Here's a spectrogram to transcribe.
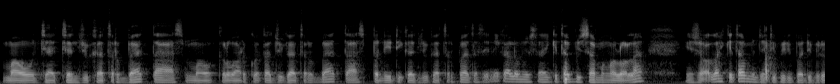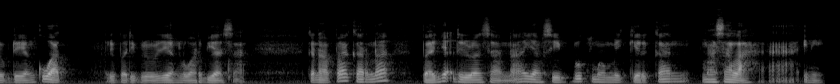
Mau jajan juga terbatas, mau keluar kota juga terbatas, pendidikan juga terbatas. Ini kalau misalnya kita bisa mengelola, insya Allah kita menjadi pribadi-pribadi yang kuat, pribadi-pribadi yang luar biasa. Kenapa? Karena banyak di luar sana yang sibuk memikirkan masalah. Nah, ini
